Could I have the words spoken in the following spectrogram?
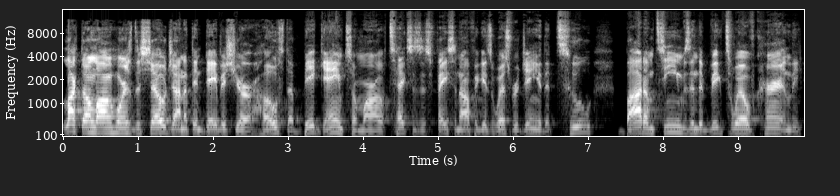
Locked on Longhorns, the show. Jonathan Davis, your host. A big game tomorrow. Texas is facing off against West Virginia, the two bottom teams in the Big 12 currently.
